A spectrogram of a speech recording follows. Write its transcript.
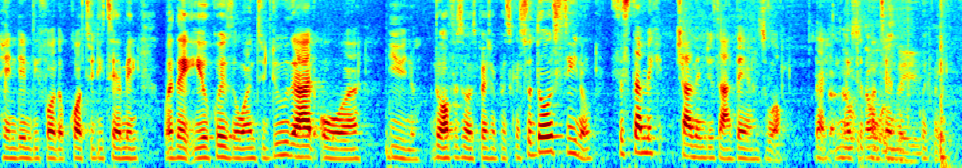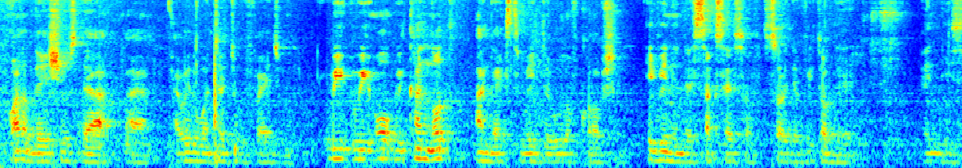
pending before the court to determine whether EOCO is the one to do that or, you know, the Office of Special Prosecutor. So those, you know, systemic challenges are there as well that to that was contend with quickly. One of the issues that um, I really wanted to refer to. We, we, all, we cannot underestimate the role of corruption, even in the success of, sorry, the victory of the NDC,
